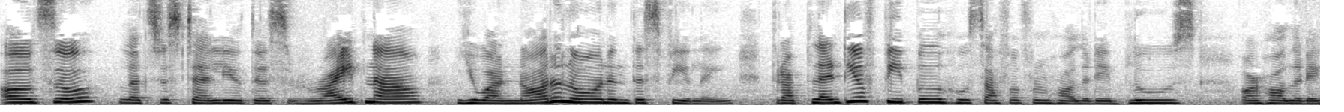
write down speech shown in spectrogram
Also, let's just tell you this right now you are not alone in this feeling. There are plenty of people who suffer from holiday blues or holiday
